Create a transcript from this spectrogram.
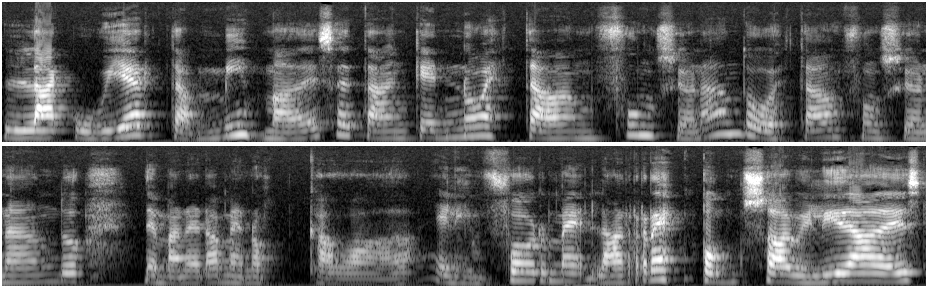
la cubierta misma de ese tanque no estaban funcionando o estaban funcionando de manera menoscabada. El informe, las responsabilidades,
